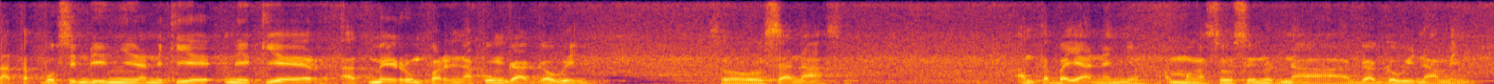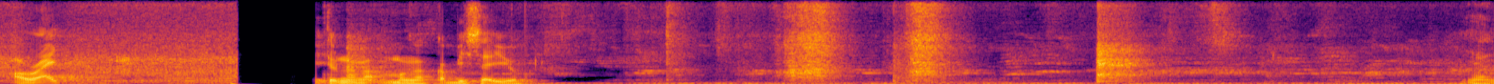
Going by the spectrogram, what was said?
tatapusin din niya ni, Kier, ni Kier at mayroon pa rin akong gagawin. So sana antabayanan nyo ang mga susunod na gagawin namin. Alright? Ito na nga mga kabisayo. Yan.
